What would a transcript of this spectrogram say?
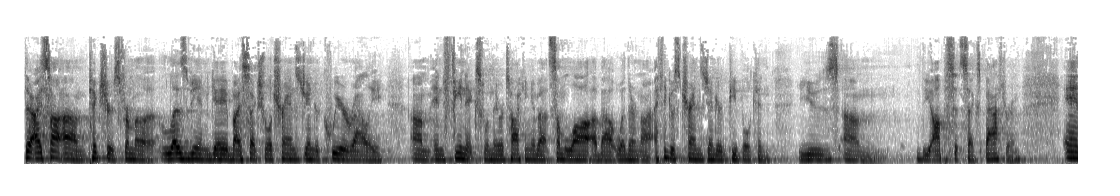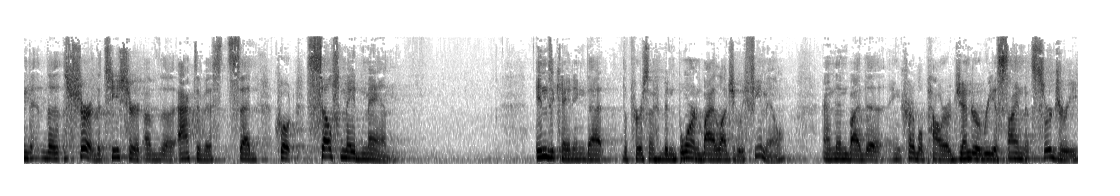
There, I saw um, pictures from a lesbian, gay, bisexual, transgender, queer rally um, in Phoenix when they were talking about some law about whether or not, I think it was transgendered people can use um, the opposite sex bathroom. And the shirt, the t shirt of the activist said, quote, self made man, indicating that the person had been born biologically female and then by the incredible power of gender reassignment surgery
